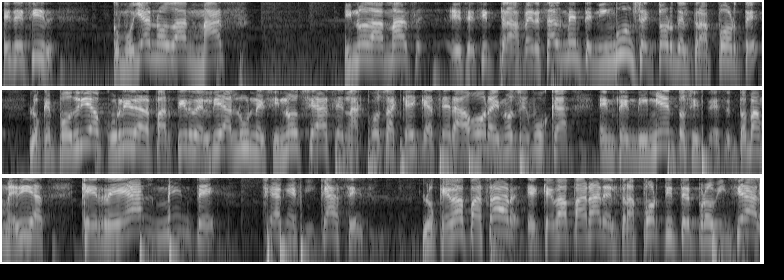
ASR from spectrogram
Es decir, como ya no dan más, y no da más, es decir, transversalmente ningún sector del transporte, lo que podría ocurrir a partir del día lunes si no se hacen las cosas que hay que hacer ahora y no se busca entendimientos y se toman medidas que realmente sean eficaces, lo que va a pasar es que va a parar el transporte interprovincial,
